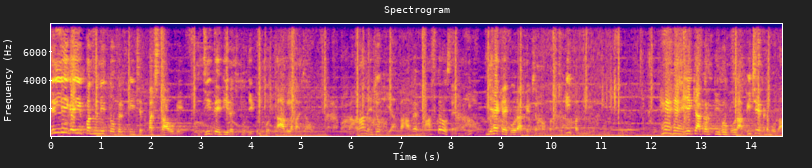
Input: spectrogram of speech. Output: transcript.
दिल्ली गई पद्मिनी तो फिर पीछे पछताओगे। जीते जी रजपूती कुल को दाग लगा जाओ। राणा ने जो किया, कहा, वह माफ़ करो सैनानी यह कह गोरा के चरणों पर झुकी पद्मिनी। है है, ये क्या करती हो, गोरा? पीछे हट बोला।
